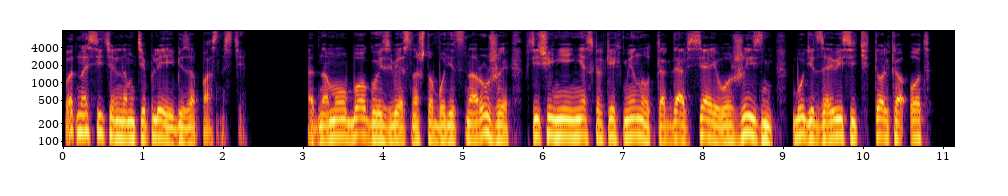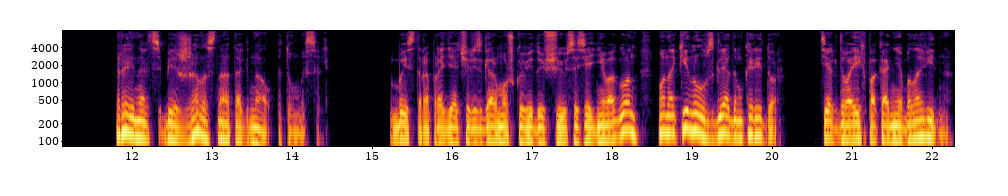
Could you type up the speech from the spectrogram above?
в относительном тепле и безопасности. Одному Богу известно, что будет снаружи в течение нескольких минут, когда вся его жизнь будет зависеть только от... Рейнольдс безжалостно отогнал эту мысль. Быстро пройдя через гармошку, ведущую в соседний вагон, он окинул взглядом коридор. Тех двоих пока не было видно.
